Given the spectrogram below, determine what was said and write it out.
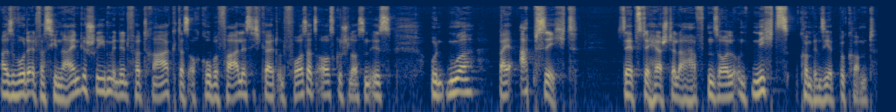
Also wurde etwas hineingeschrieben in den Vertrag, dass auch grobe Fahrlässigkeit und Vorsatz ausgeschlossen ist und nur bei Absicht selbst der Hersteller haften soll und nichts kompensiert bekommt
